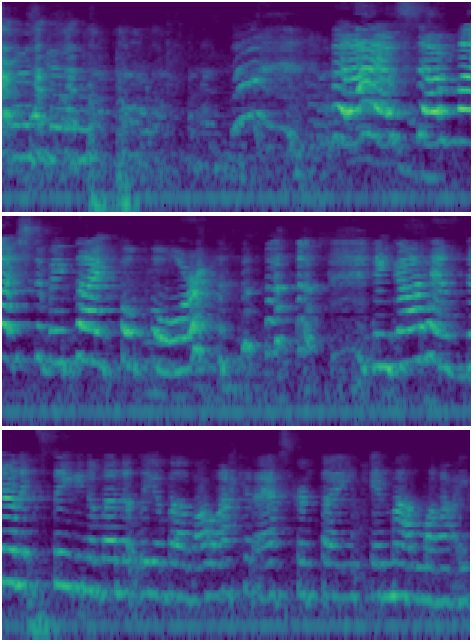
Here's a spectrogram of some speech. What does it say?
It was good. but I have so much to be thankful for. And God has done exceeding abundantly above all I could ask or think in my life.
